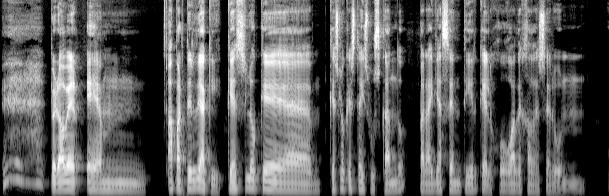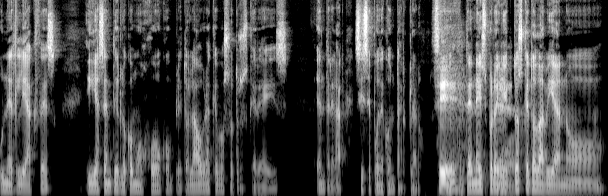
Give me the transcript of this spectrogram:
Pero a ver, em, a partir de aquí, ¿qué es, lo que, ¿qué es lo que estáis buscando para ya sentir que el juego ha dejado de ser un, un early access y ya sentirlo como un juego completo, la obra que vosotros queréis entregar? Si se puede contar, claro. Sí, Tenéis proyectos que todavía no...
